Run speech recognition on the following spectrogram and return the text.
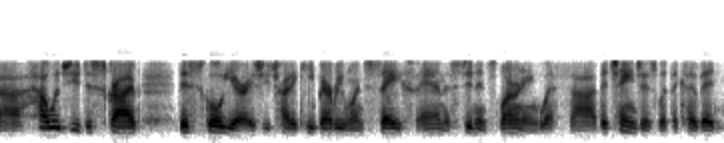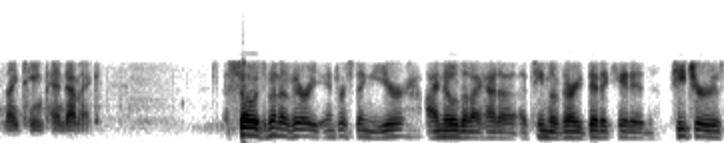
uh, how would you describe this school year as you try to keep everyone safe and the students learning with uh, the changes with the COVID 19 pandemic? So it's been a very interesting year. I know that I had a, a team of very dedicated teachers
